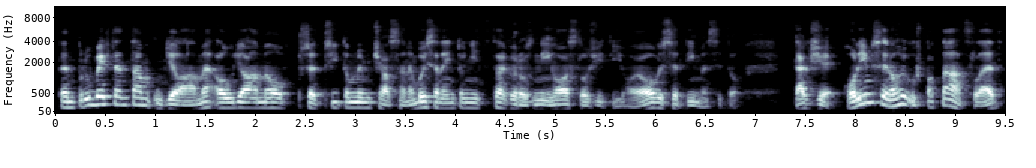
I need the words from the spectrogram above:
Ten průběh ten tam uděláme, ale uděláme ho v předpřítomném čase. Neboj se, není to nic tak hroznýho a složitýho, jo? Vysvětlíme si to. Takže holím si nohy už 15 let,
